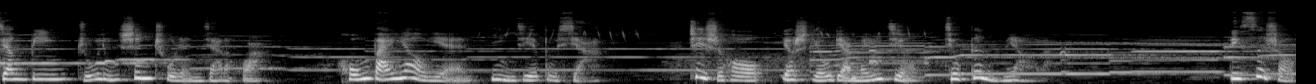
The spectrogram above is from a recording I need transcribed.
江滨竹林深处人家的花，红白耀眼，应接不暇。这时候要是有点美酒，就更妙了。第四首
